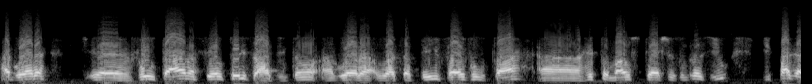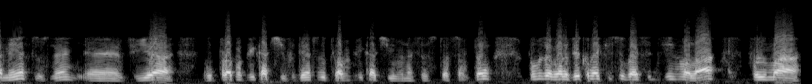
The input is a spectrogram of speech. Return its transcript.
agora é, voltaram a ser autorizados. Então, agora o WhatsApp vai voltar a retomar os testes no Brasil de pagamentos né, é, via o próprio aplicativo, dentro do próprio aplicativo nessa situação. Então, vamos agora ver como é que isso vai se desenrolar. Foi uma,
